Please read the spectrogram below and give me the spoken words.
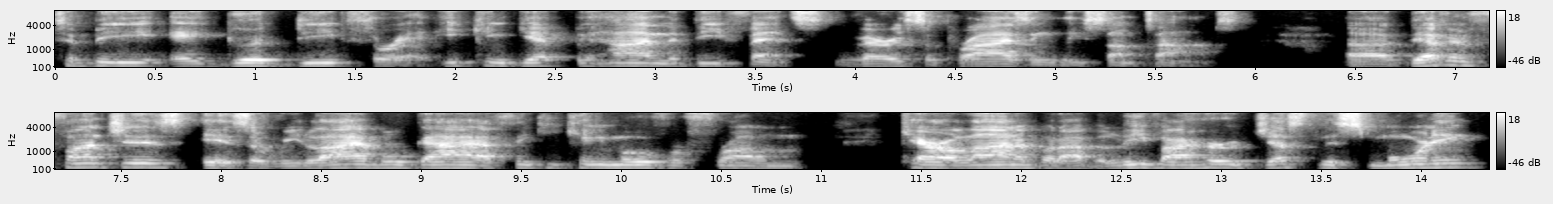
to be a good deep threat. He can get behind the defense very surprisingly sometimes. Uh, Devin Funchess is a reliable guy. I think he came over from Carolina, but I believe I heard just this morning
